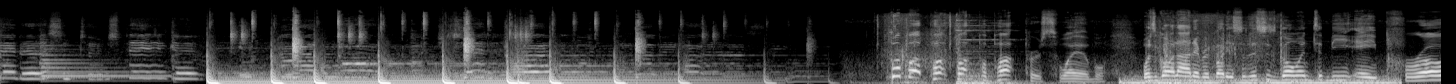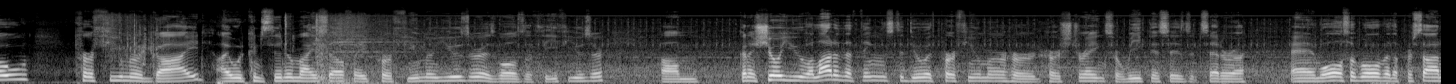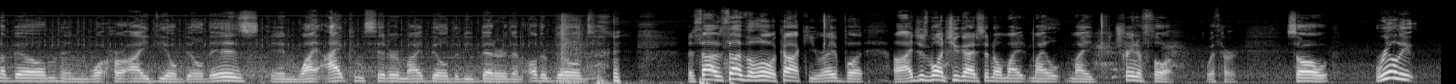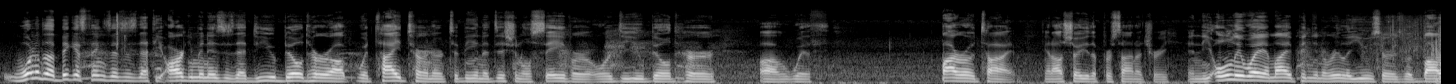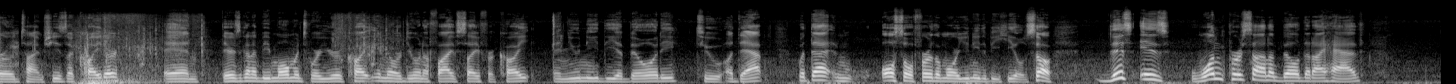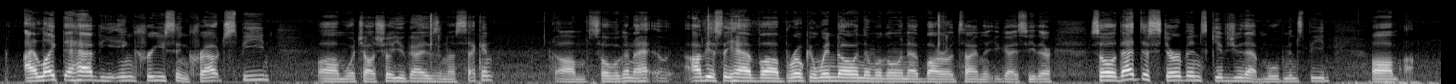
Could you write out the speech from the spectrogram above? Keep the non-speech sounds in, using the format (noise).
baby, listen to the word. Pop, pop, pop, pop, pop, pop, Perswayable. What's going on, everybody? So this is going to be a pro perfumer guide. I would consider myself a perfumer user as well as a thief user. Um, going to show you a lot of the things to do with perfumer, her her strengths, her weaknesses, etc. And we'll also go over the persona build and what her ideal build is and why I consider my build to be better than other builds. (laughs) It sounds, it sounds a little cocky, right? But uh, I just want you guys to know my, my, my train of thought with her. So, really, one of the biggest things is, is that the argument is, is that do you build her up with Tide Turner to be an additional saver, or do you build her uh, with borrowed time? And I'll show you the persona tree. And the only way, in my opinion, to really use her is with borrowed time. She's a kiter, and there's going to be moments where you're kiting or doing a five cipher kite, and you need the ability to adapt with that. And also, furthermore, you need to be healed. So, this is one persona build that I have. I like to have the increase in crouch speed, um, which I'll show you guys in a second. Um, so we're gonna ha obviously have uh, broken window, and then we're going to have borrowed time that you guys see there. So that disturbance gives you that movement speed. Um,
